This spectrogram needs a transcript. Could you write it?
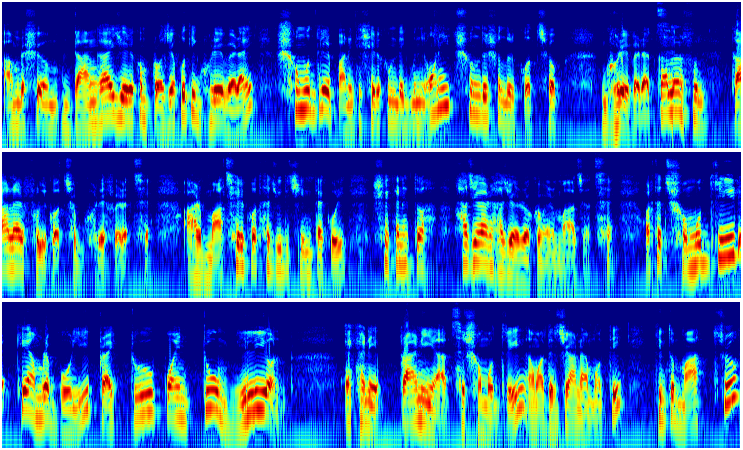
আমরা সে- ডাঙ্গায় যেরকম প্রজাপতি ঘুরে বেড়ায় সমুদ্রের পানিতে সেরকম দেখবেন অনেক সুন্দর সুন্দর কচ্ছপ ঘুরে বেড়াচ্ছে। কালারফুল কালারফুল কচ্ছপ ঘুরে ফেরেছে আর মাছের কথা যদি চিন্তা করি সেখানে তো হাজার হাজার রকমের মাছ আছে। অর্থাৎ সমুদ্রেরকে আমরা বলি প্রায় টু পয়েন্ট টু মিলিয়ন এখানে প্রাণী আছে সমুদ্রে আমাদের জানা মতে। কিন্তু মাত্র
